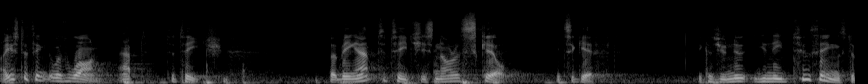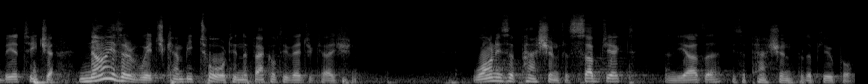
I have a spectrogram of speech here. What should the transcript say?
I used to think there was one, apt to teach. But being apt to teach is not a skill, it's a gift. Because you, knew, you need two things to be a teacher, neither of which can be taught in the Faculty of Education. One is a passion for subject, and the other is a passion for the pupil.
